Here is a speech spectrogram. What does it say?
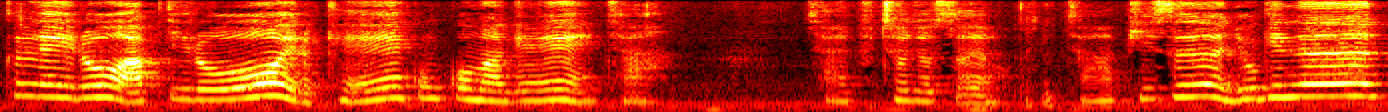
클레이로 앞뒤로 이렇게 꼼꼼하게 자 잘 붙여줬어요. 자 빗은 여기는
